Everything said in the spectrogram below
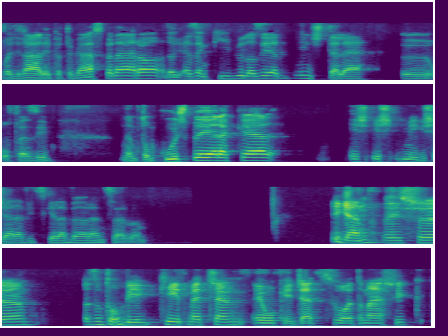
vagy rálépett a gázpedára, de hogy ezen kívül azért nincs tele ö, offenzív, nem tudom, kulcsplayerekkel, és, és mégis elevickél ebben a rendszerben. Igen, és az utóbbi két meccsen, jó, oké, okay, Jets volt a másik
